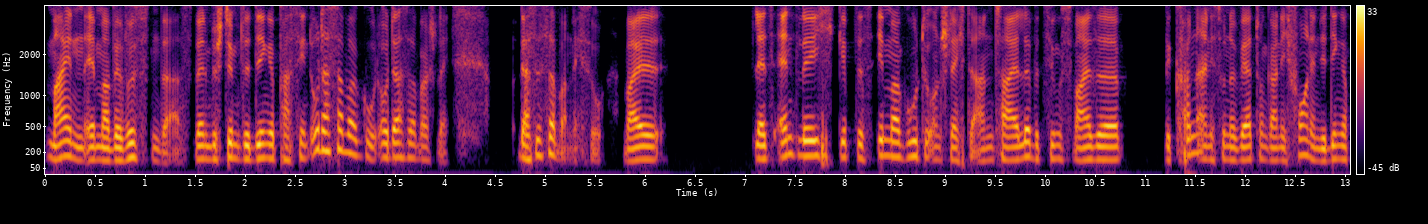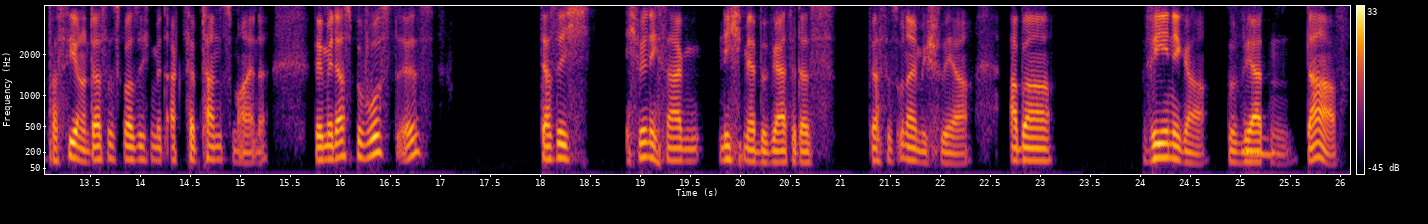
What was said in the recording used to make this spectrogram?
meinen immer, wir wüssten das, wenn bestimmte Dinge passieren. Oh, das ist aber gut, oh, das ist aber schlecht. Das ist aber nicht so, weil letztendlich gibt es immer gute und schlechte Anteile, beziehungsweise wir können eigentlich so eine Wertung gar nicht vornehmen. Die Dinge passieren und das ist, was ich mit Akzeptanz meine. Wenn mir das bewusst ist dass ich, ich will nicht sagen, nicht mehr bewerte, das, das ist unheimlich schwer, aber weniger bewerten mhm. darf,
